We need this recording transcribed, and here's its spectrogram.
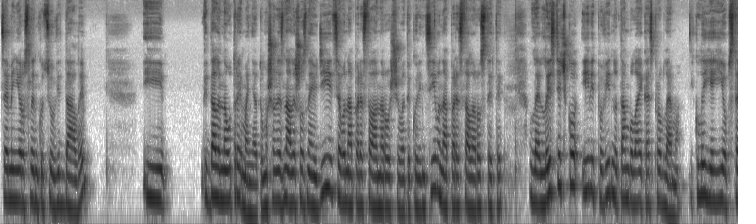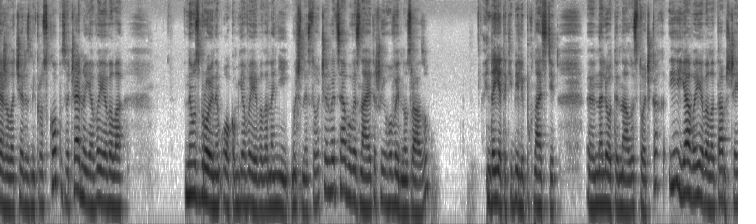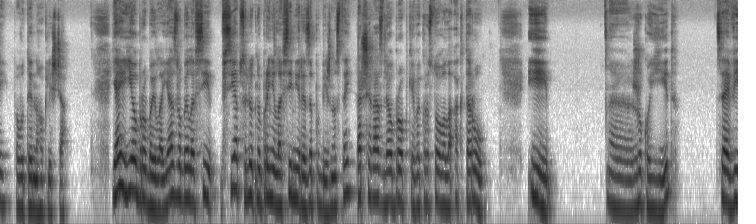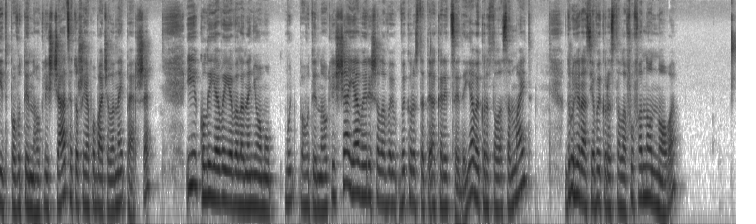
Це мені рослинку цю віддали і віддали на утримання, тому що не знали, що з нею діється. Вона перестала нарощувати корінці, вона перестала ростити листячко, і, відповідно, там була якась проблема. І коли я її обстежила через мікроскоп, звичайно, я виявила. Неозброєним оком я виявила на ній мучнистого червеця, бо ви знаєте, що його видно зразу. Він дає такі білі пухнасті нальоти на листочках, і я виявила там ще й павутинного кліща. Я її обробила. Я зробила всі, всі абсолютно прийняла всі міри запобіжностей. Перший раз для обробки використовувала актару і е, жукоїд. Це від павутинного кліща, це те, що я побачила найперше. І коли я виявила на ньому павутинного кліща, я вирішила використати акарициди. Я використала санмайт, другий раз я використала фуфанон нова.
